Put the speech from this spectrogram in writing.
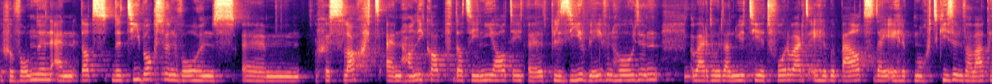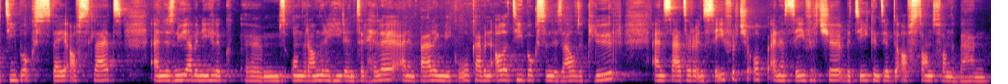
gevonden en dat de T-boxen volgens um, geslacht en handicap, dat die niet altijd uh, het plezier blijven houden. Waardoor dat nu het voorwaarts eigenlijk bepaalt dat je eigenlijk mocht kiezen van welke T-box dat je afslaat. En dus nu hebben eigenlijk um, onder andere hier in Terhille en in Palingbeek ook, hebben alle T-boxen dezelfde kleur. En staat er een cijfertje op en een cijfertje betekent de afstand van de baan.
